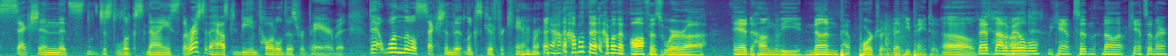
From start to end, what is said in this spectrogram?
section that's just looks nice the rest of the house could be in total disrepair but that one little section that looks good for camera Yeah, how- about that? How about that office where uh, Ed hung the nun p- portrait that he painted? Oh, that's not available. We can't sit. In, no, can't sit in there.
